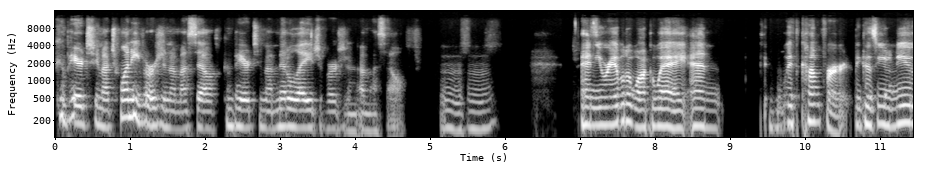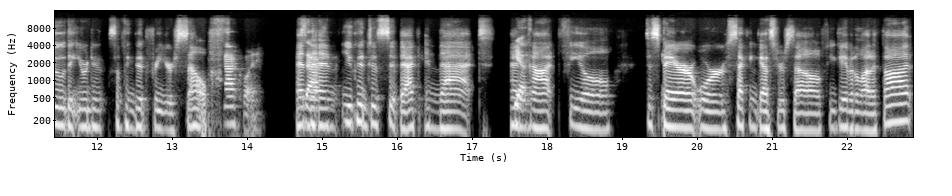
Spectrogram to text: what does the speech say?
compared to my 20 version of myself compared to my middle-aged version of myself Mhm. And you were able to walk away and with comfort because you knew that you were doing something good for yourself. exactly And exactly. then you could just sit back in that and Yes. not feel despair or second guess yourself. You gave it a lot of thought.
